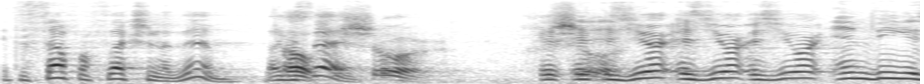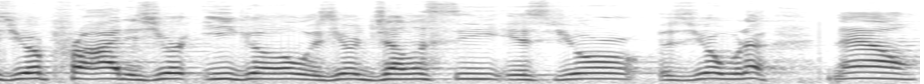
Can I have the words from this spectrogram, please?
it's a self reflection of them. Like oh, I said, sure. Sure. Is your is your is your envy, is your pride, is your ego, is your jealousy, is your is your whatever. Now,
